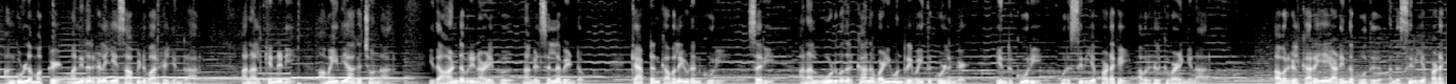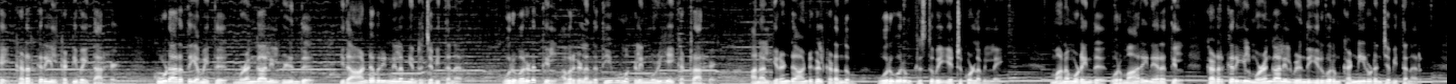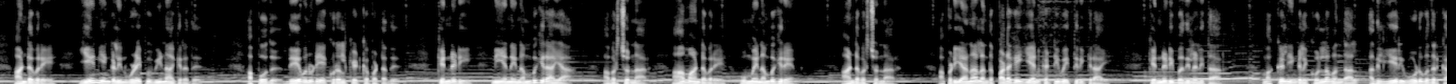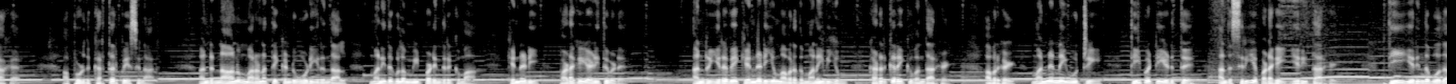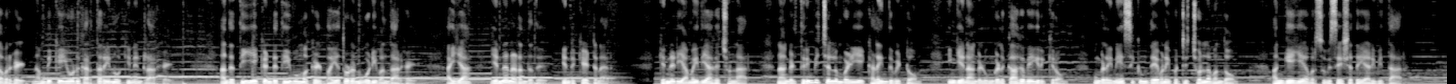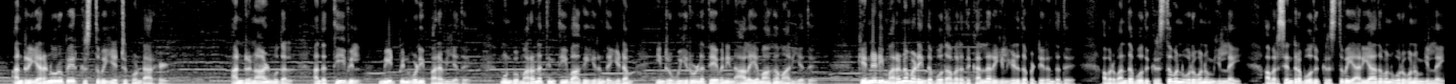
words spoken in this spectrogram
அங்குள்ள மக்கள் மனிதர்களையே சாப்பிடுவார்கள் என்றார். ஆனால் கென்னடி அமைதியாகச் சொன்னார். இது ஆண்டவரின் அழைப்பு. நாங்கள் செல்ல வேண்டும். கேப்டன் கவலையுடன் கூறி சரி ஆனால் ஓடுவதற்கான வழி ஒன்றை வைத்துக் கொள்ளுங்கள் என்று கூறி ஒரு சிறிய படகை அவர்களுக்கு வழங்கினார். அவர்கள் கரையை அடைந்தபோது அந்த சிறிய படகை கடற்கரையில் கட்டி வைத்தார்கள். கூடாரத்தை அமைத்து முழங்காலில் விழுந்து இது ஆண்டவரின் நிலம் என்று ஜெபித்தனர். ஒரு வருடத்தில் அவர்கள் அந்த தீவு மக்களின் மொழியை கற்றார்கள். ஆனால் இரண்டு ஆண்டுகள் கடந்தும் ஒருவரும் கிறிஸ்துவை ஏற்றுக்கொள்ளவில்லை. மனமுடைந்து ஒரு மாறை நேரத்தில் கடற்கரையில் முழங்காலில் விழுந்து இருவரும் கண்ணீருடன் ஜெபித்தனர். ஆண்டவரே ஏன் எங்களின் உழைப்பு வீணாகிறது? அப்போது தேவனுடைய குரல் கேட்கப்பட்டது. கென்னடி நீ என்னை நம்புகிறாயா? அவர் சொன்னார் ஆமாண்டவரே உம்மை நம்புகிறேன். ஆண்டவர் சொன்னார் அப்படியானால் அந்த படகை ஏன் கட்டி வைத்திருக்கிறாய்? கென்னடி பதிலளித்தார் மக்கள் எங்களை கொல்ல வந்தால் அதில் ஏறி ஓடுவதற்காக. அப்பொழுது கர்த்தர் பேசினார் அன்று நானும் மரணத்தைக் கண்டு ஓடியிருந்தால் மனிதகுலம் மீட்படைந்திருக்குமா? கென்னடி படகை அழித்துவிடு. அன்று இரவே கென்னடியும் அவரது மனைவியும் கடற்கரைக்கு வந்தார்கள். அவர்கள் மண்ணெண்ணெய் ஊற்றி தீப்பெட்டி எடுத்து அந்த சிறிய படகை எரித்தார்கள். தீ எரிந்தபோது அவர்கள் நம்பிக்கையோடு கர்த்தரை நோக்கி நின்றார்கள். அந்த தீயைக் கண்டு தீவு மக்கள் பயத்துடன் ஓடி வந்தார்கள். ஐயா என்ன நடந்தது? என்று கேட்டனர். கென்னடி அமைதியாகச் சொன்னார். நாங்கள் திரும்பிச் செல்லும் வழியை களைந்து விட்டோம். இங்கே நாங்கள் உங்களுக்காகவே இருக்கிறோம். உங்களை நேசிக்கும் தேவனை பற்றி சொல்ல வந்தோம். அங்கேயே அவர் சுவிசேஷத்தை அறிவித்தார். அன்று இருநூறு பேர் கிறிஸ்துவை ஏற்றுக்கொண்டார்கள். அன்று நாள் முதல் அந்த தீவில் மீட்பின் ஒளி பரவியது. முன்பு மரணத்தின் தீவாக இருந்த இடம் இன்று உயிருள்ள தேவனின் ஆலயமாக மாறியது. கென்னடி மரணமடைந்த போது அவரது கல்லறையில் எழுதப்பட்டிருந்தது அவர் வந்தபோது கிறிஸ்தவன் ஒருவனும் இல்லை. அவர் சென்றபோது கிறிஸ்துவை அறியாதவன் ஒருவனும் இல்லை.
